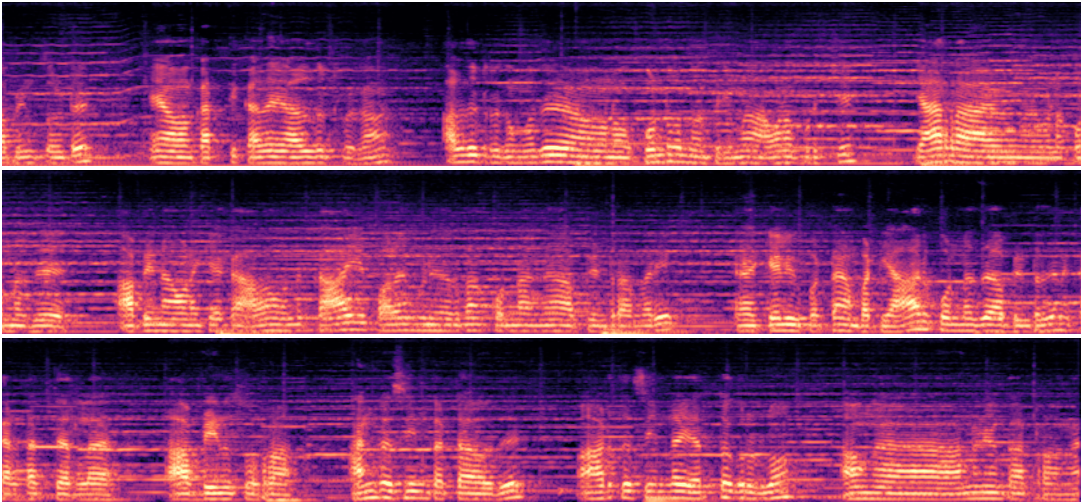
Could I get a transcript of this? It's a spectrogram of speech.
அப்படின்னு சொல்லிட்டு அவன் கத்தி கதையை அழுதுட்ருக்கான் அழுதுட்டு இருக்கும்போது அவனை கொண்டு வந்தவன் தெரியுமா? அவனை பிடிச்சி யாரா இவன் இவனை கொன்னது? அப்படின்னு அவனை கேட்க அவன் வந்து காய் பழங்குடியினர் தான் கொன்னாங்க அப்படின்ற மாதிரி கேள்விப்பட்டேன். பட் யார் கொன்னது அப்படின்றது எனக்கு கரெக்டாக தெரில அப்படின்னு சொல்கிறான் அந்த சீன் கட் ஆகுது. அடுத்த சீனில் எர்த்தகுரலும் அவங்க அண்ணனையும் காட்டுறாங்க.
